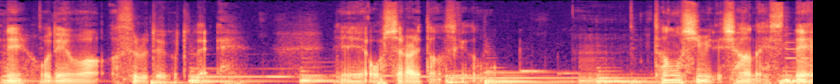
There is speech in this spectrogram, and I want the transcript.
ね、お電話するということで、え、おっしゃられたんですけども、うん、楽しみでしゃあないですね。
